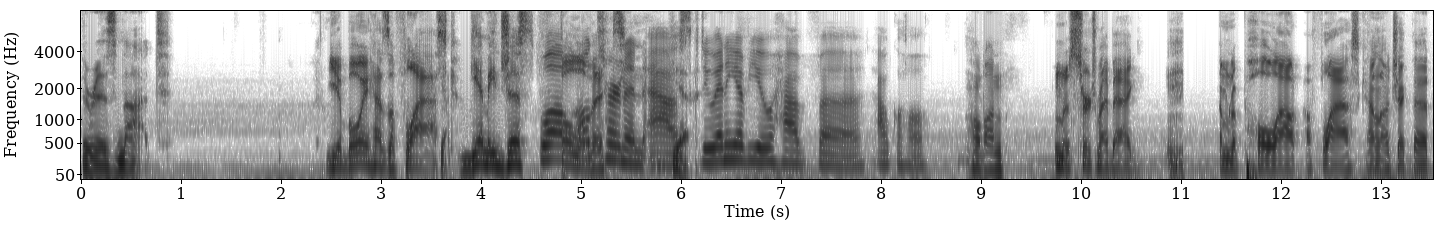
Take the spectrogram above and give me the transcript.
there is not. Your boy has a flask. Give me just. Well, full I'll of it. turn and ask. Yeah. Do any of you have uh, alcohol? Hold on. I'm gonna search my bag. I'm gonna pull out a flask. I don't know. Check that.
